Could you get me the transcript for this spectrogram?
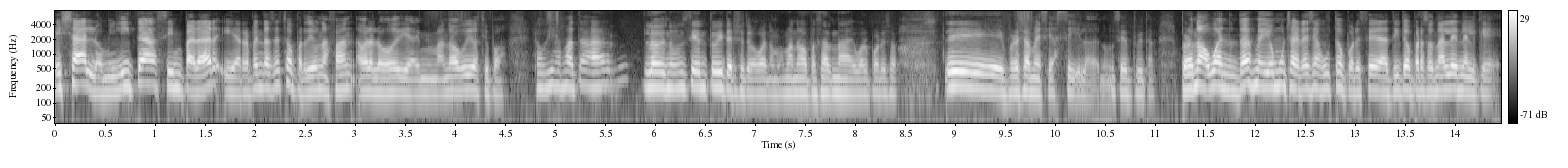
Ella lo milita sin parar y de repente hace esto, perdió una fan, ahora lo odia y me mandó audios tipo, lo voy a matar, lo denuncié en Twitter. Yo digo, bueno, mamá, no va a pasar nada igual por eso. Eh, pero ella me decía, sí, lo denuncié en Twitter. Pero no, bueno, entonces me dio mucha gracia justo por ese datito personal en el que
